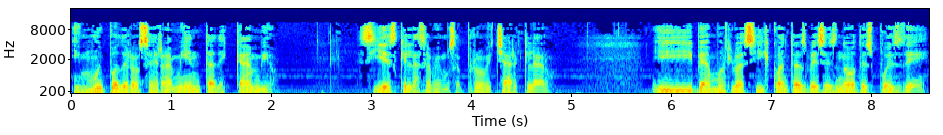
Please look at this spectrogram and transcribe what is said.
y muy poderosa herramienta de cambio, si es que la sabemos aprovechar, claro. Y veámoslo así, ¿cuántas veces no después de,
